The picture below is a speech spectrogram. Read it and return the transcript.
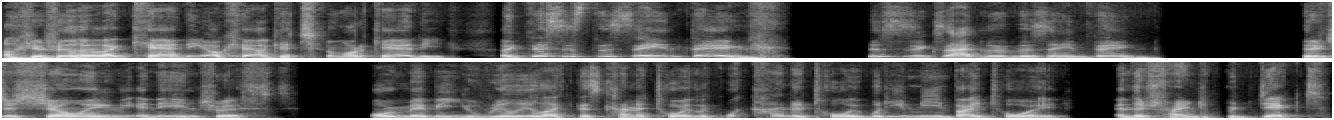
Oh, you really like candy? Okay, I'll get you more candy. Like this is the same thing. This is exactly the same thing. They're just showing an interest. Or maybe you really like this kind of toy. Like, what kind of toy? What do you mean by toy? And they're trying to predict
